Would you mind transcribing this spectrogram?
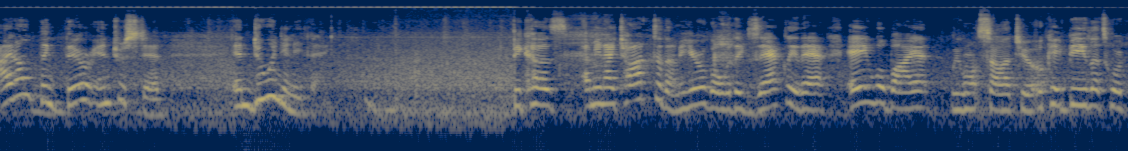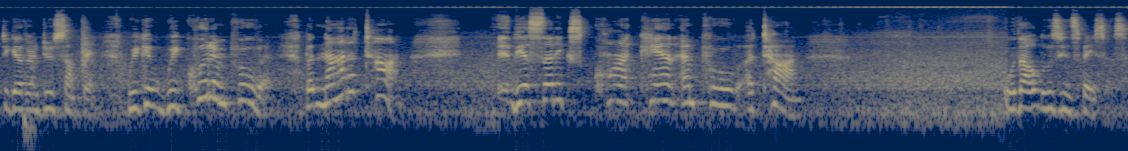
I don't think they're interested in doing anything. Because, I mean, I talked to them a year ago with exactly that. A, we'll buy it, we won't sell it to you. Okay, B, let's work together and do something. We could, we could improve it, but not a ton. The aesthetics can't improve a ton without losing spaces.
